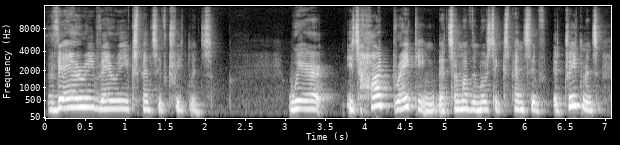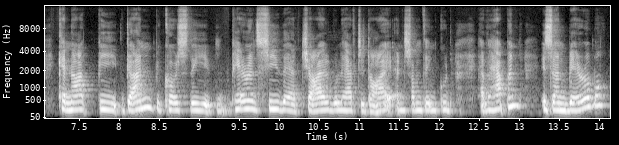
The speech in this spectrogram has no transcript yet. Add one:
very, very expensive treatments, where it's heartbreaking that some of the most expensive uh, treatments cannot be done because the parents see their child will have to die and something could have happened. It's unbearable.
